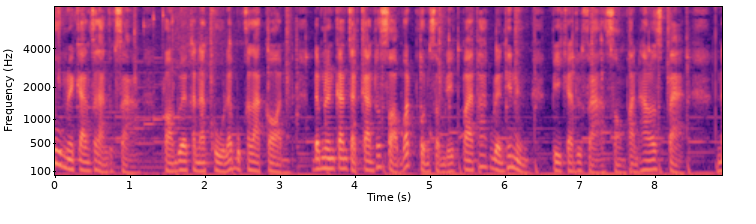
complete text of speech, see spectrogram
ผู้อำนวยการสถานศึกษา พร้อมด้วยคณะครูและบุคลากรดำเนินการจัดการทดสอบวัดผลสำลิดปลายภาคเรียนที่ 1 ปีการศึกษา 2508ณ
